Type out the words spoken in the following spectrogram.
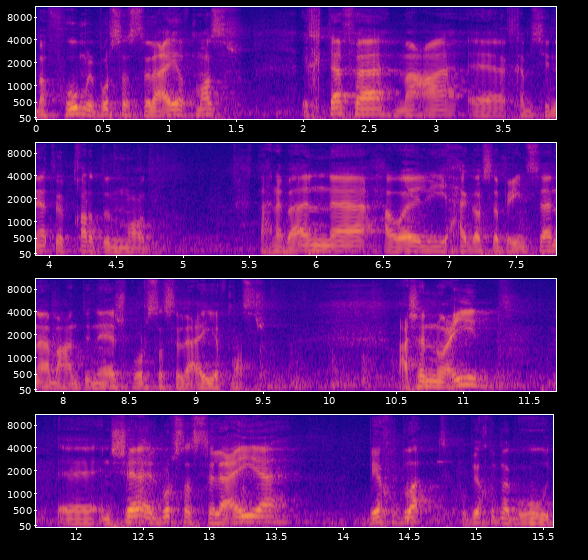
مفهوم البورصة السلعية في مصر اختفى مع خمسينات القرن الماضي. فاحنا بقالنا حوالي حاجة و70 سنة ما عندناش بورصة سلعية في مصر. عشان نعيد إنشاء البورصة السلعية بياخد وقت وبياخد مجهود.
